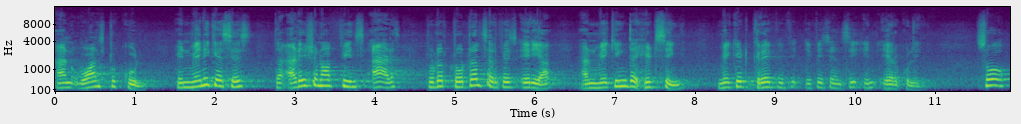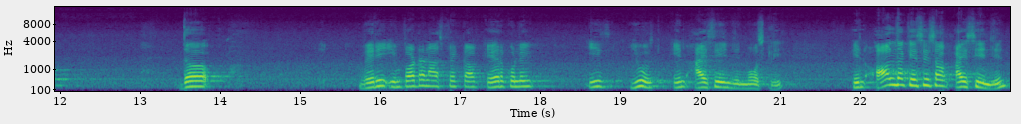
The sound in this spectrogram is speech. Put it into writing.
and wants to cool. In many cases, the addition of fins adds to the total surface area and making the heat sink make it great efficiency in air cooling. So the very important aspect of air cooling is used in IC engine mostly. In all the cases of IC engine,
